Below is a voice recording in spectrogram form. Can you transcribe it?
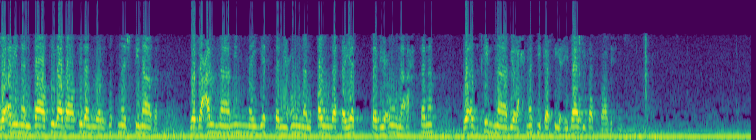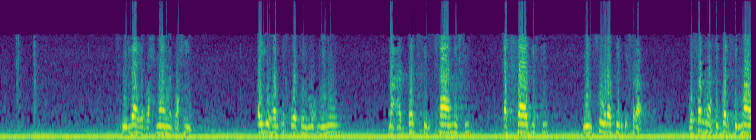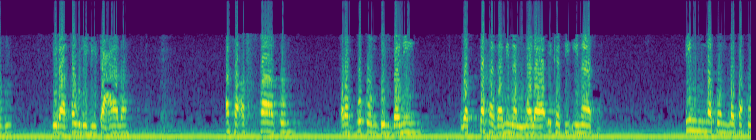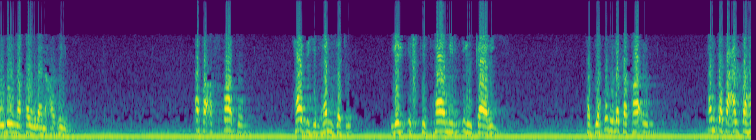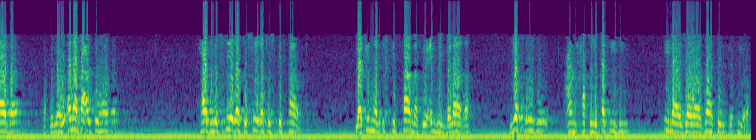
وأرنا الباطل باطلا وارزقنا اجتنابه. واجعلنا ممن يستمعون القول فيتبعون أحسنه وأدخلنا برحمتك في عبادك الصالحين. بسم الله الرحمن الرحيم. أيها الإخوة المؤمنون مع الدرس الخامس السادس من سورة الإسراء وصلنا في الدرس الماضي إلى قوله تعالى أفأصفاكم ربكم بالبنين واتخذ من الملائكة إناثا؟ إنكم لتقولون قولا عظيما. أفأصفاكم هذه الهمزة للاستفهام الإنكاري. قد يقول لك قائل أنت فعلت هذا؟ تقول له أنا فعلت هذا. هذه الصيغة صيغة استفهام. لكن الاستفهام في علم البلاغة يخرج عن حقيقته إلى جوازات كثيرة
